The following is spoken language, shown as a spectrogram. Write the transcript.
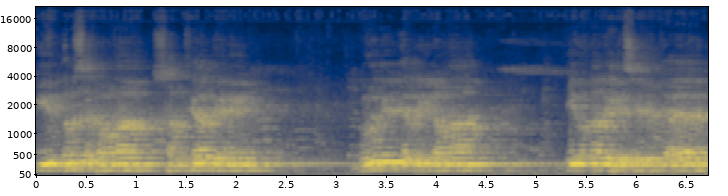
ਕੀਰਤਨ ਸਿਖਾਉਣਾ, ਸੰਥਿਆ ਦੇਣੀ, ਗੁਰੂ ਦੇ ਚਰਨੀ ਲਾਉਣਾ ਇਹ ਉਹਨਾਂ ਦੇ ਹਿੱਸੇ ਵਿੱਚ ਆਇਆ ਹੈ।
